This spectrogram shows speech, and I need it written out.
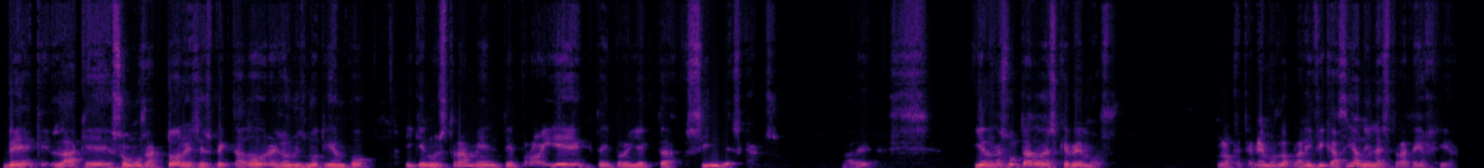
de la que somos actores y espectadores al mismo tiempo y que nuestra mente proyecta y proyecta sin descanso. ¿vale? Y el resultado es que vemos lo que tenemos, la planificación y la estrategia,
